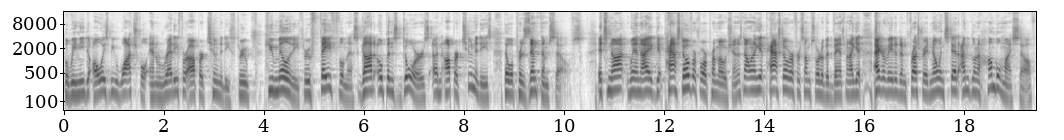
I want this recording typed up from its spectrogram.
but we need to always be watchful and ready for opportunities. Through humility, through faithfulness, God opens doors and opportunities that will present themselves. It's not when I get passed over for a promotion. It's not when I get passed over for some sort of advancement. I get aggravated and frustrated. No, instead, I'm going to humble myself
